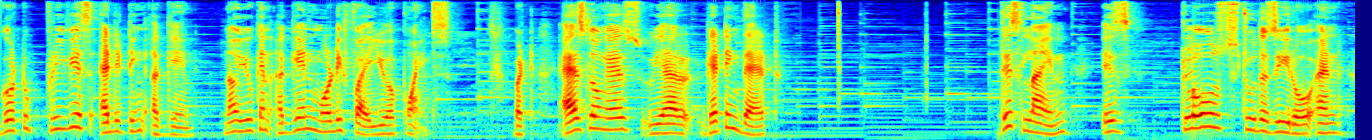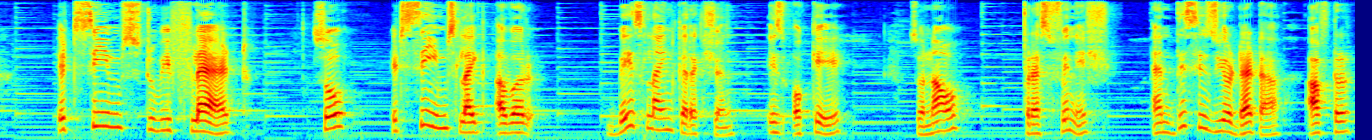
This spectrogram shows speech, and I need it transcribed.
go to previous editing again. Now you can again modify your points. But as long as we are getting that this line is close to the zero and it seems to be flat. So it seems like our baseline correction is okay so now press finish and this is your data after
